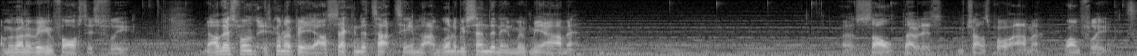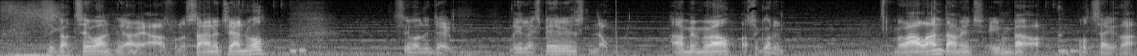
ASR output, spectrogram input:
And we're going to reinforce this fleet. Now this one is going to be our second attack team that I'm going to be sending in with my army. Uh, Sol, there it is, my transport army, one fleet. It got two on? Yeah, it has. We'll assign a general. See what they do. Leader experience? Nope. Army morale? That's a good one. Morale and damage? Even better. We'll take that.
